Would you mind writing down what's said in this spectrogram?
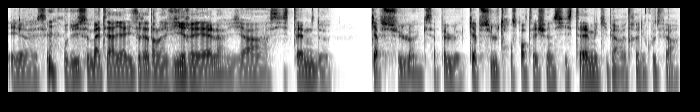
Et euh, ces produits se matérialiseraient dans la vie réelle via un système de capsules qui s'appelle le Capsule Transportation System et qui permettrait du coup de faire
